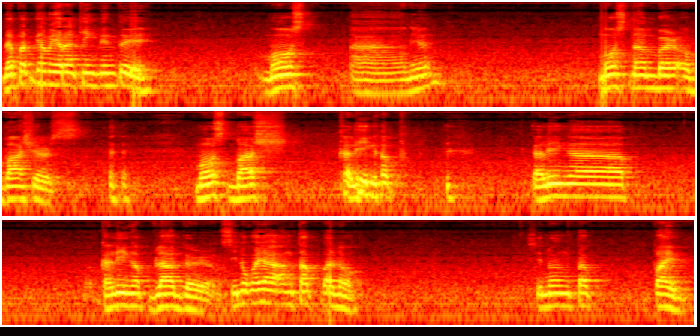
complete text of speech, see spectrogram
Dapat nga may ranking din to eh. Most, ah, ano yun? Most number of bashers. Most bash, kalingap. Kalingap, kalingap vlogger. Sino kaya ang top ano? Sino ang top 5?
